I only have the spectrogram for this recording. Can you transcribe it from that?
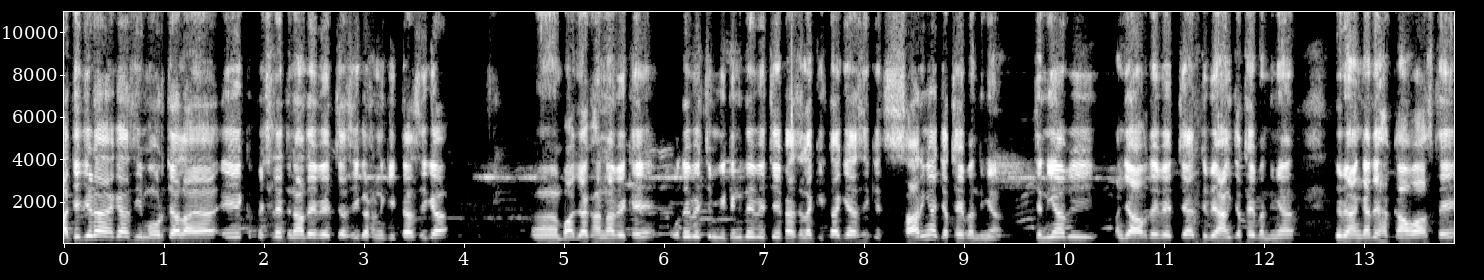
ਅੱਜ ਜਿਹੜਾ ਹੈਗਾ ਅਸੀਂ ਮੋਰਚਾ ਲਾਇਆ, ਇਹ ਇੱਕ ਪਿਛਲੇ ਦਿਨਾਂ ਦੇ ਵਿੱਚ ਅਸੀਂ ਗਠਨ ਕੀਤਾ ਸੀਗਾ। ਬਾਜਾਖਾਨਾ ਵਿਖੇ, ਉਹਦੇ ਵਿੱਚ ਮੀਟਿੰਗ ਦੇ ਵਿੱਚ ਇਹ ਫੈਸਲਾ ਕੀਤਾ ਗਿਆ ਸੀ ਕਿ ਸਾਰੀਆਂ ਜਥੇਬੰਦੀਆਂ, ਜਿੰਨੀਆਂ ਵੀ ਪੰਜਾਬ ਦੇ ਵਿੱਚ ਹੈ, ਦਿਵਿਆਂਗ ਜਥੇਬੰਦੀਆਂ, ਦਿਵਿਆਂਗਾਂ ਦੇ ਹੱਕਾਂ ਵਾਸਤੇ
